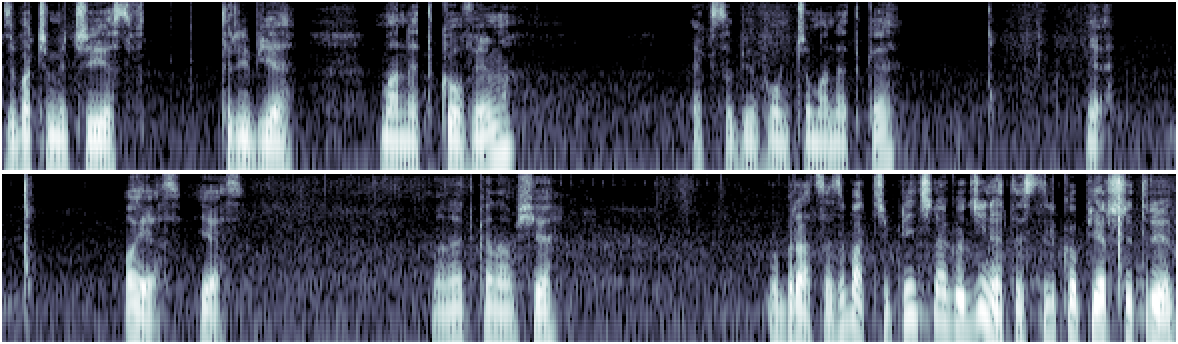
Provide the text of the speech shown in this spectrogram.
Zobaczymy, czy jest w trybie manetkowym. Jak sobie włączę manetkę. O jest, jest. Manetka nam się obraca. Zobaczcie, 5 na godzinę to jest tylko pierwszy tryb.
